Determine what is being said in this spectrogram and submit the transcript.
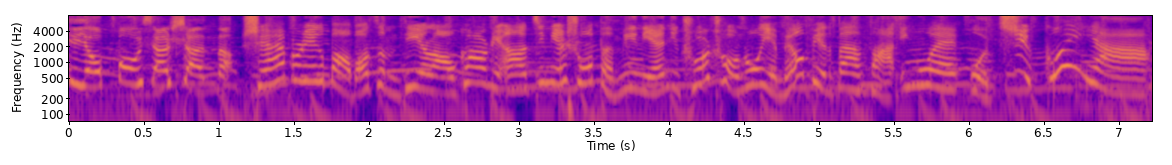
也要抱下山呢。谁还不是一个宝宝怎么地了？我告诉你啊，今年是我本命年，你除了宠着我也没有别的办法，因为我巨贵呀。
